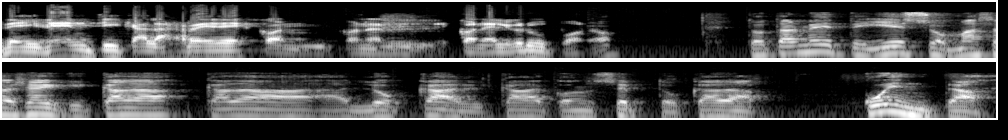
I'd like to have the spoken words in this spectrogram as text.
de idéntica a las redes con, con, el, con el grupo, ¿no? Totalmente, y eso, más allá de que cada, cada local, cada concepto, cada cuenta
